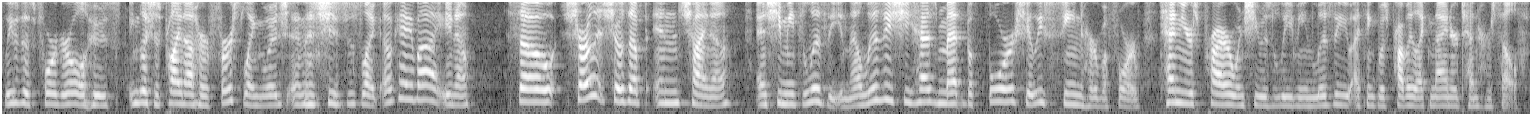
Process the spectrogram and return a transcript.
leaves this poor girl whose English is probably not her first language, and then she's just like, "Okay, bye," you know. So Charlotte shows up in China and she meets Lizzie. Now, Lizzie, she has met before, she at least seen her before. 10 years prior when she was leaving, Lizzie, I think, was probably like 9 or 10 herself.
